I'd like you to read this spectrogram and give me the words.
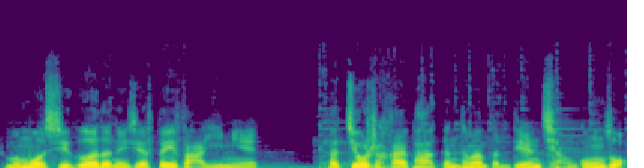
什么墨西哥的那些非法移民，他就是害怕跟他们本地人抢工作。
